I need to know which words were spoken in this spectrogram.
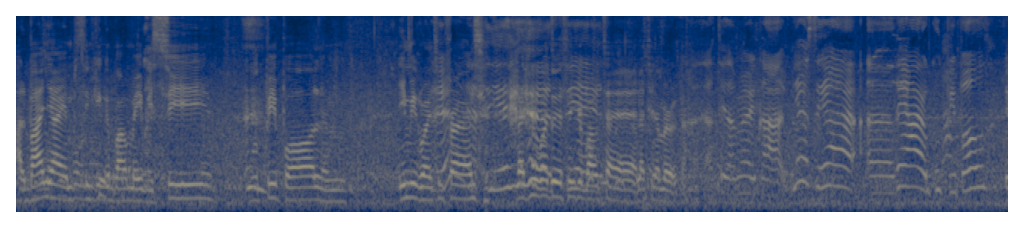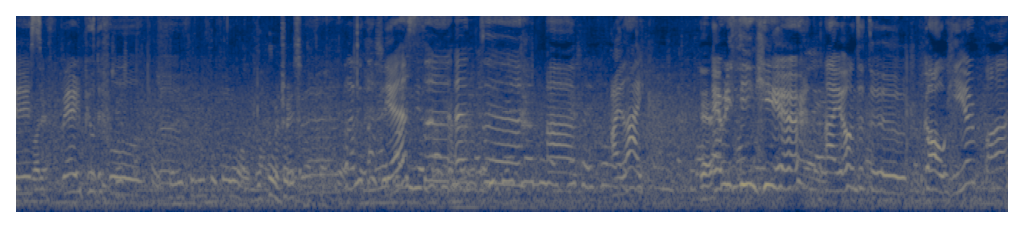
Albania, I'm thinking about maybe sea, good people, um, immigrants in France. yes, what do you think yes. about uh, Latin America? Latin America. Yes, they are. Uh, they are good people. It's very beautiful. Uh, Countries? yes, uh, and uh, uh, I like Yeah. everything here. I wanted to go here, but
